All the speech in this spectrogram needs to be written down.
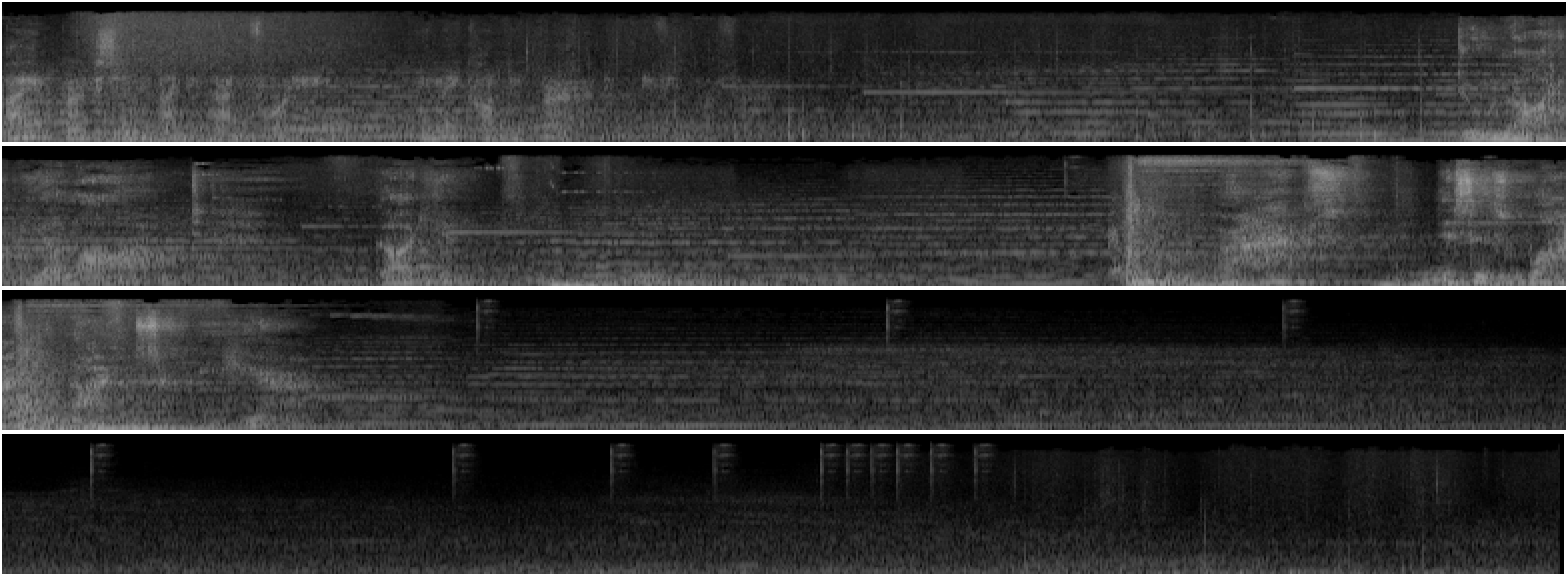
I am Bergson 9940. You may call me Berg if you prefer. Do not be alarmed. Guardian. Perhaps this is why the knights.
